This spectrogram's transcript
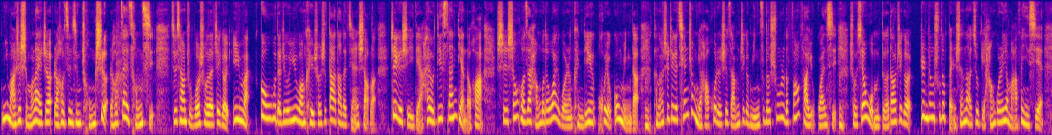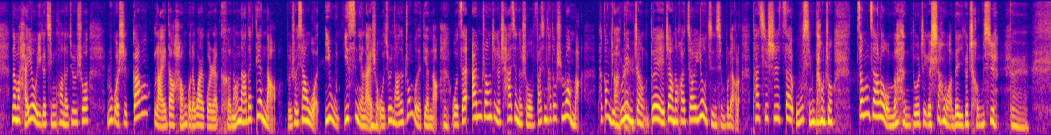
密码是什么来着？然后进行重设，然后再重启。就像主播说的，这个预买购物的这个欲望可以说是大大的减少了，这个是一点。还有第三点的话，是生活在韩国的外国人肯定会有共鸣的，嗯可能是这个签证也好，或者是咱们这个名字的输入的方法有关系。嗯首先，我们得到这个认证书的本身呢，就比韩国人要麻烦一些。那么还有一个情况呢，就是说，如果是刚来到韩国的外国人，可能拿的电脑。比如说，像我一五一四年来的时候，我就是拿的中国的电脑。嗯我在安装这个插件的时候，我发现它都是乱码，它根本就不认证。对，这样的话交易又进行不了了。它其实，在无形当中增加了我们很多这个上网的一个程序。对，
